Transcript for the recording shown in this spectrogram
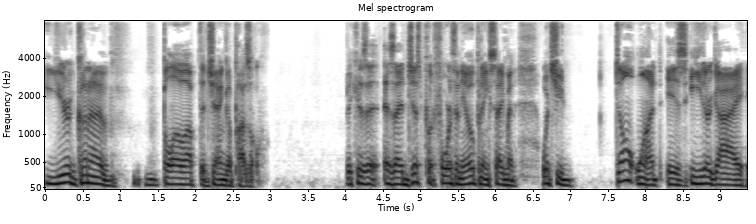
you're going to blow up the Jenga puzzle because as I just put forth in the opening segment, what you don't want is either guy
